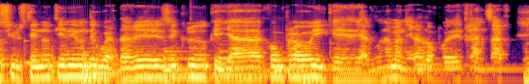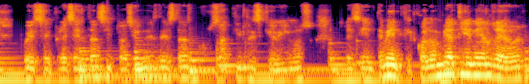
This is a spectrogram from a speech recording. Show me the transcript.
si usted no tiene dónde guardar ese crudo que ya compró y que de alguna manera lo puede transar, pues se presentan situaciones de estas bursátiles que vimos recientemente. Colombia tiene alrededor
